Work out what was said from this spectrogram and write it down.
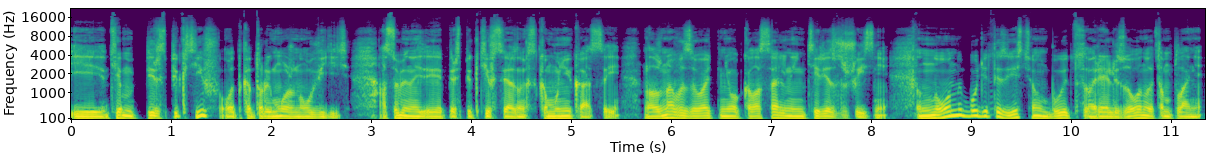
И тема перспектив, вот, которые можно увидеть, особенно перспектив, связанных с коммуникацией, должна вызывать у него колоссальный интерес в жизни. Но он и будет известен, он будет реализован в этом плане.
